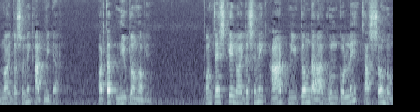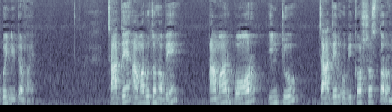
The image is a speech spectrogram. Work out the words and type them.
নয় দশমিক আট মিটার। অর্থাৎ নিউটন হবে। পঞ্চাশকে নয় দশমিক আট নিউটন দ্বারা গুণ করলে চারশো নব্বই নিউটন হয়। চাঁদে আমার ওজন হবে আমার বর ইন্টু চাঁদের অভিকর্ষ স্তরণ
